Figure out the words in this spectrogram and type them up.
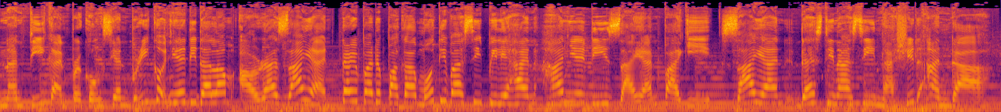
Nantikan perkongsian berikutnya di dalam Aura Zayan daripada pakar motivasi pilihan hanya di Zayan Pagi. Zayan, destinasi nasyid anda.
